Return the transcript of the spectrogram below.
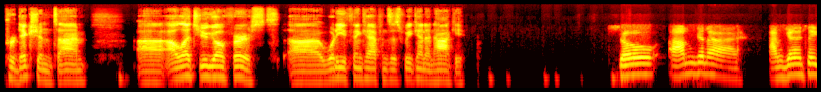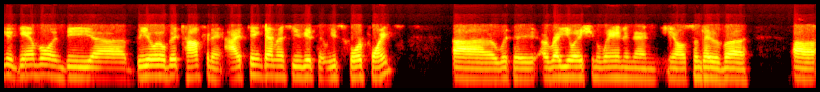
prediction time. Uh, I'll let you go first. Uh, what do you think happens this weekend in hockey? So I'm gonna I'm gonna take a gamble and be uh, be a little bit confident. I think MSU gets at least four points uh, with a, a regulation win, and then you know some type of a uh,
